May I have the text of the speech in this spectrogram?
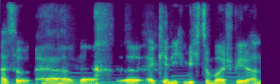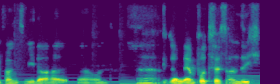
Also, ja. da äh, erkenne ich mich zum Beispiel anfangs wieder halt. Ne? Und ja. dieser Lernprozess an sich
